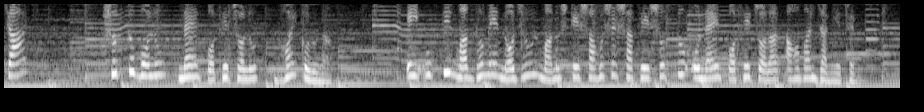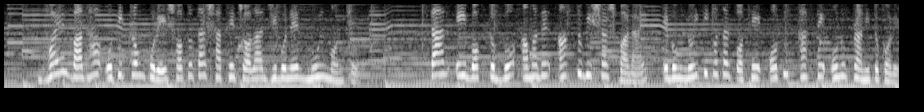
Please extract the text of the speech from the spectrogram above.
চার সত্য বলো ন্যায়ের পথে চলো, ভয় করো না। এই উক্তির মাধ্যমে নজরুল মানুষকে সাহসের সাথে সত্য ও ন্যায়ের পথে চলার আহ্বান জানিয়েছেন। ভয়ের বাধা অতিক্রম করে সততার সাথে চলা জীবনের মূল মন্ত্র। তার এই বক্তব্য আমাদের আত্মবিশ্বাস বাড়ায় এবং নৈতিকতার পথে অটুট থাকতে অনুপ্রাণিত করে।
